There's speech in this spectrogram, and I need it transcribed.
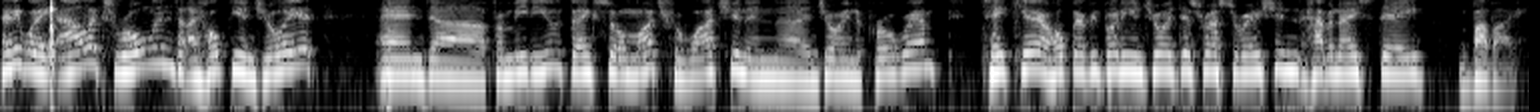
Anyway, Alex, Roland, I hope you enjoy it. And uh, from me to you, thanks so much for watching and uh, enjoying the program. Take care. I hope everybody enjoyed this restoration. Have a nice day. Bye-bye.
